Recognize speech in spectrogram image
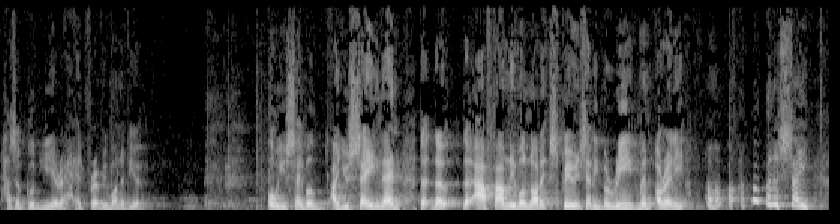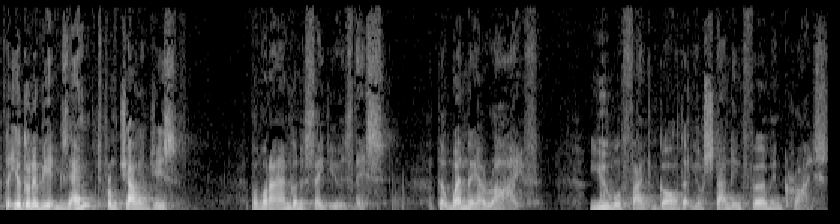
has a good year ahead for every one of you. Oh, you say, well, are you saying then that, the, that our family will not experience any bereavement or any. No, I'm not going to say that you're going to be exempt from challenges. But what I am going to say to you is this that when they arrive, you will thank God that you're standing firm in Christ.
